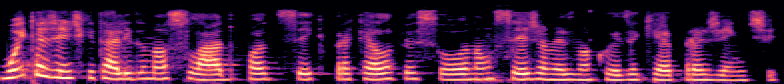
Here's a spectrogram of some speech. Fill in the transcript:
muita gente que tá ali do nosso lado pode ser que para aquela pessoa não seja a mesma coisa que é pra gente.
